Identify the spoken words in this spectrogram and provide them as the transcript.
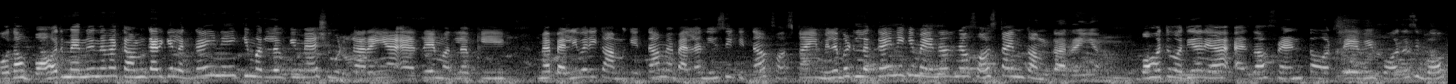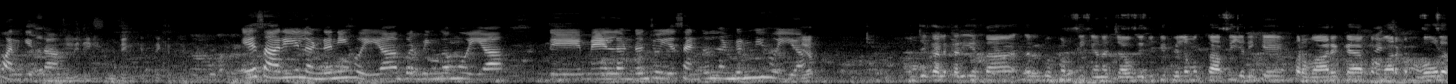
ਉਹ ਤਾਂ ਬਹੁਤ ਮੈਨੂੰ ਇਹਨਾਂ ਨਾਲ ਕੰਮ ਕਰਕੇ ਲੱਗਾ ਹੀ ਨਹੀਂ ਕਿ ਮਤਲਬ ਕਿ ਮੈਂ ਸ਼ੂਟ ਕਰ ਰਹੀ ਹਾਂ ਐਜ਼ ਏ ਮਤਲਬ ਕਿ ਮੈਂ ਪਹਿਲੀ ਵਾਰੀ ਕੰਮ ਕੀਤਾ ਮੈਂ ਪਹਿਲਾਂ ਨਹੀਂ ਸੀ ਕੀਤਾ ਫਸਟ ਟਾਈਮ ਮਿਲੇ ਬਟ ਲੱਗਾ ਹੀ ਨਹੀਂ ਕਿ ਮੈਂ ਇਹਨਾਂ ਨਾਲ ਫਸਟ ਟਾਈਮ ਕੰਮ ਕਰ ਰਹੀ ਹਾਂ। ਬਹੁਤ ਵਧੀਆ ਰਿਹਾ ਐਜ਼ ਅ ਫਰੈਂਡ ਤੌਰ ਤੇ ਵੀ ਬਹੁਤ ਅਸੀਂ ਬਹੁਤ ਫਨ ਕੀਤਾ। ਦੀ ਸ਼ੂਟਿੰਗ ਕਿੱਥੇ ਕਿੱਥੇ ਹੋਈ ਹੈ ਇਹ ਸਾਰੀ ਲੰਡਨ ਹੀ ਹੋਈ ਆ ਬਰਮਿੰਗਮ ਹੋਈ ਆ ਤੇ ਮੈਂ ਲੰਡਨ 'ਚ ਹੋਈ ਆ ਸੈਂਟਰਲ ਲੰਡਨ ਵੀ ਹੋਈ ਆ। ਜੇ ਗੱਲ ਕਰੀਏ ਤਾਂ ਲੋਕਾਂ ਨੂੰ ਕੀ ਕਹਿਣਾ ਚਾਹੋਗੇ? ਕਿਉਂਕਿ ਫਿਲਮ ਕਾਫੀ ਜਿਹੜੀ ਕਿ ਪਰਿਵਾਰਕ ਹੈ, ਪਰਿਵਾਰਕ ਮਾਹੌਲ,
